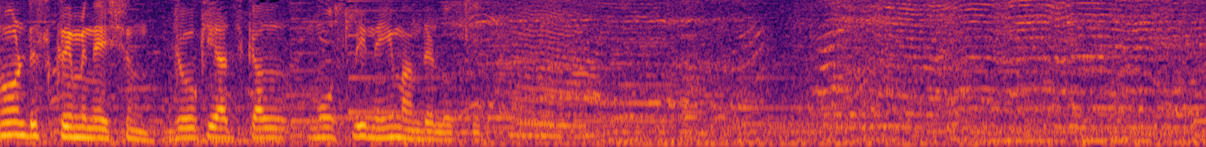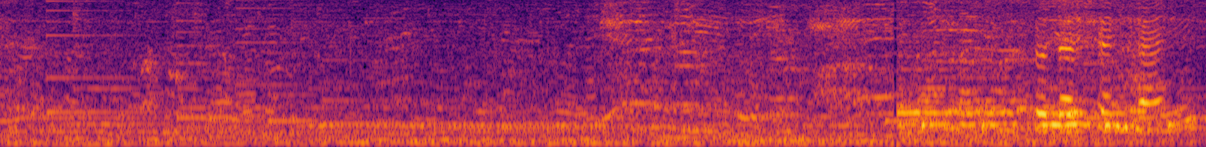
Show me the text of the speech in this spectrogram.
ਨੋਨ ਡਿਸਕ੍ਰਿਮੀਨੇਸ਼ਨ ਜੋ ਕਿ ਅੱਜ ਕੱਲ ਮੋਸਟਲੀ ਨਹੀਂ ਮੰਨਦੇ ਲੋਕੀ So darshan done.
